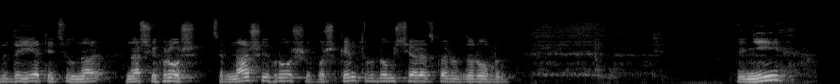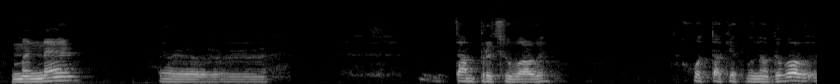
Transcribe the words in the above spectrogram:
видаєте цю на, наші гроші? Це наші гроші, важким трудом, ще раз кажу, зароблено. Ні, мене е, там працювали. От так як вона давала,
